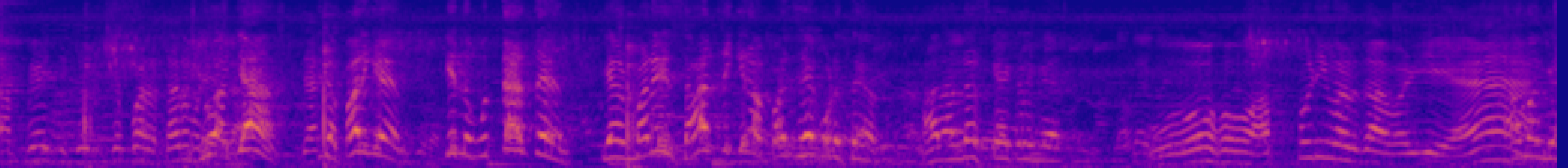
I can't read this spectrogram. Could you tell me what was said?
என் பேச்சு சொல்லி போற தர இத பாருங்க. இந்த முத்தாத்தை என் மனைவி சாந்திக்கு நான் பரிசையா கொடுத்தேன். அதனால தான் கேக்குறேங்க. ஓஹோ அப்படி வருதா வழியே? ஆமாங்க.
